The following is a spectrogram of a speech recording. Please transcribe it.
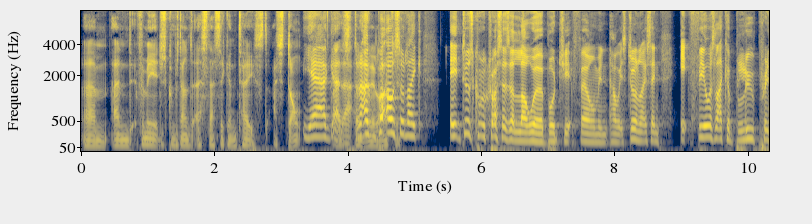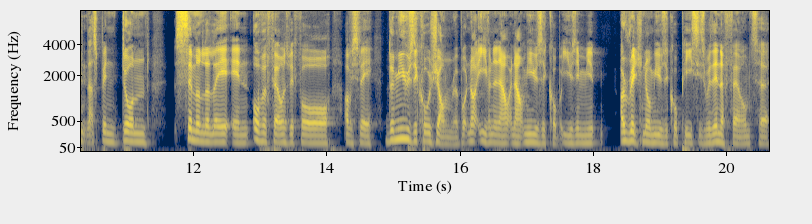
Um, and for me, it just comes down to aesthetic and taste. I just don't. Yeah, I get I that. I- but like also, it. like, it does come across as a lower budget film in how it's done. Like saying, it feels like a blueprint that's been done similarly in other films before. Obviously, the musical genre, but not even an out and out musical, but using mu- original musical pieces within a film to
